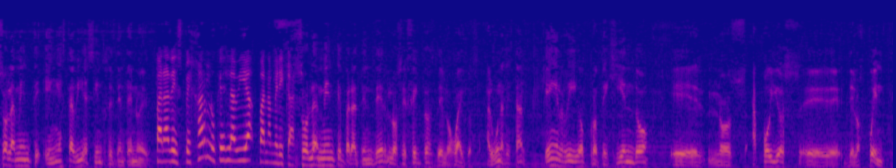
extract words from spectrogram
solamente en esta vía 179. para despejar lo que es la vía panamericana. Solamente para atender los efectos de los huaicos. Algunas están en el río protegiendo eh, los apoyos eh, de los puentes,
